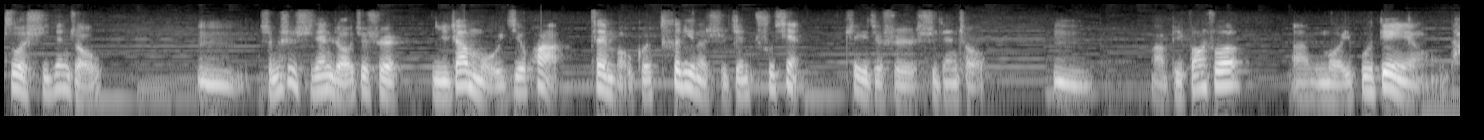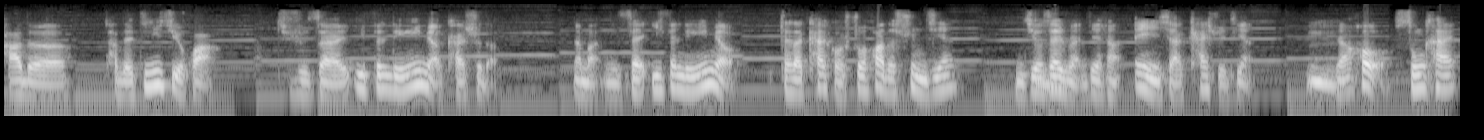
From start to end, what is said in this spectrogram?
做时间轴。嗯，什么是时间轴？就是你让某一句话在某个特定的时间出现，这个就是时间轴。嗯，啊，比方说啊，某一部电影它的它的第一句话就是在一分零一秒开始的，那么你在一分零一秒。在他开口说话的瞬间，你就在软件上摁一下开始键，嗯，然后松开。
